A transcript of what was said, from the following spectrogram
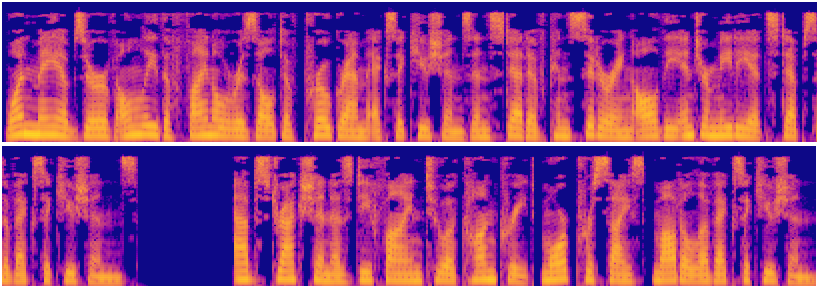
one may observe only the final result of program executions instead of considering all the intermediate steps of executions. Abstraction is defined to a concrete more precise model of execution.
